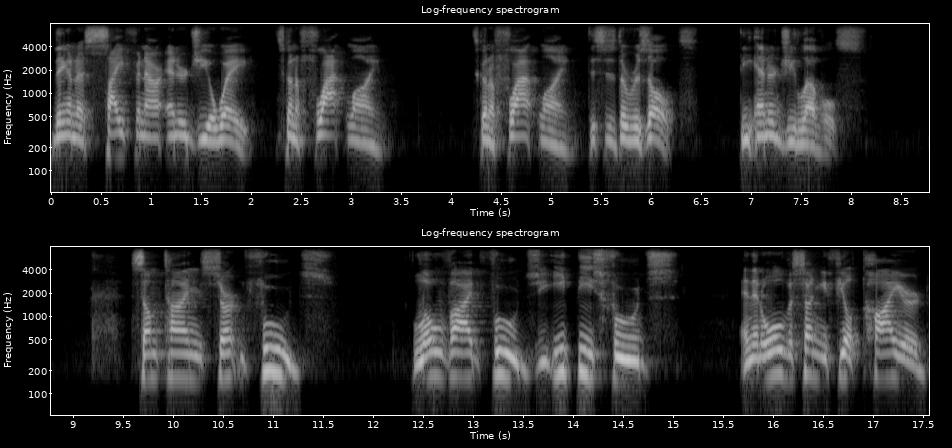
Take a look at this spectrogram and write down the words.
they're going to siphon our energy away. It's going to flatline. It's going to flatline. This is the result. The energy levels. Sometimes certain foods, low vibe foods, you eat these foods and then all of a sudden you feel tired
